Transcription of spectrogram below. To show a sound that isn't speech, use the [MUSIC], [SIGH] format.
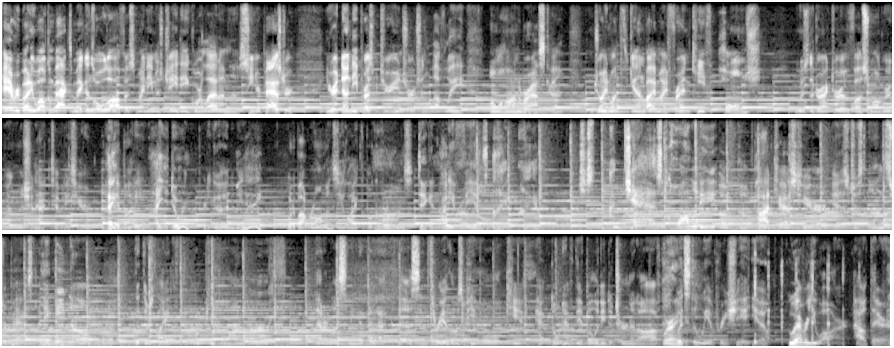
Hey, everybody, welcome back to Megan's Old Office. My name is JD Gorlett. I'm the senior pastor here at Dundee Presbyterian Church in lovely Omaha, Nebraska. I'm joined once again by my friend Keith Holmes, who is the director of uh, small group and mission activities here. Hey. buddy. How you doing? Pretty good. Hey. What about Romans? Do you like the book of Romans? digging. How do you Romans. feel? I am, I am just, I'm jazzed. The quality of the podcast here is just unsurpassed. I mean, we know appreciate you, whoever you are out there.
